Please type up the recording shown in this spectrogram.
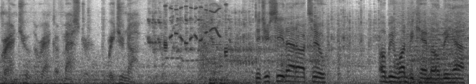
Grant you the rank of master, we do not. Did you see that, R2? Obi-Wan became Obi-Half.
